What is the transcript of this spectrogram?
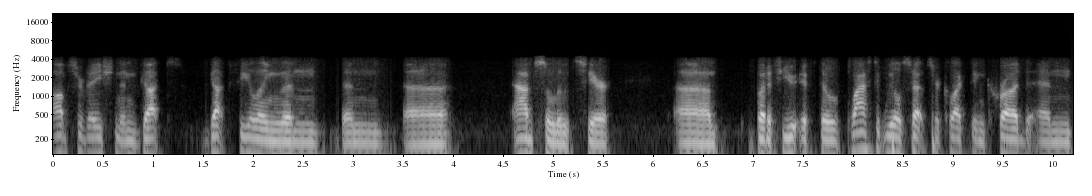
observation and gut gut feeling than than uh, absolutes here. Uh, but if you if the plastic wheel sets are collecting crud and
